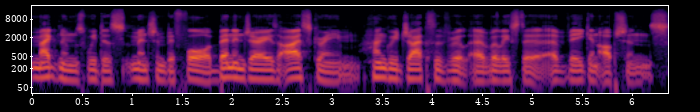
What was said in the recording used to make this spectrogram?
Magnums we just mentioned before. Ben and Jerry's ice cream. Hungry Jacks have re- uh, released a, a vegan options.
